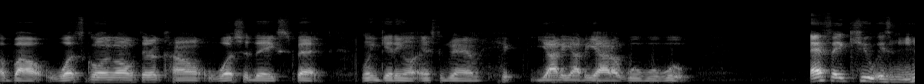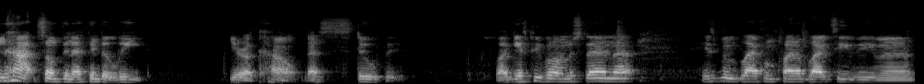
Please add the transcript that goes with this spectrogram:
about what's going on with their account, what should they expect when getting on Instagram, yada yada yada, woo woo woo. FAQ is not something that can delete your account. That's stupid. I guess people don't understand that. It's been Black from Planet Black TV, man.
